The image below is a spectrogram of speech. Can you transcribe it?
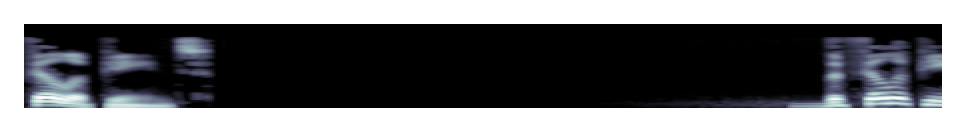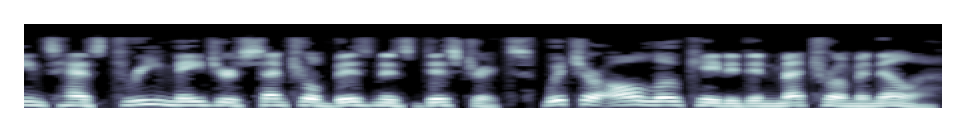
Philippines the Philippines has three major central business districts, which are all located in Metro Manila.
